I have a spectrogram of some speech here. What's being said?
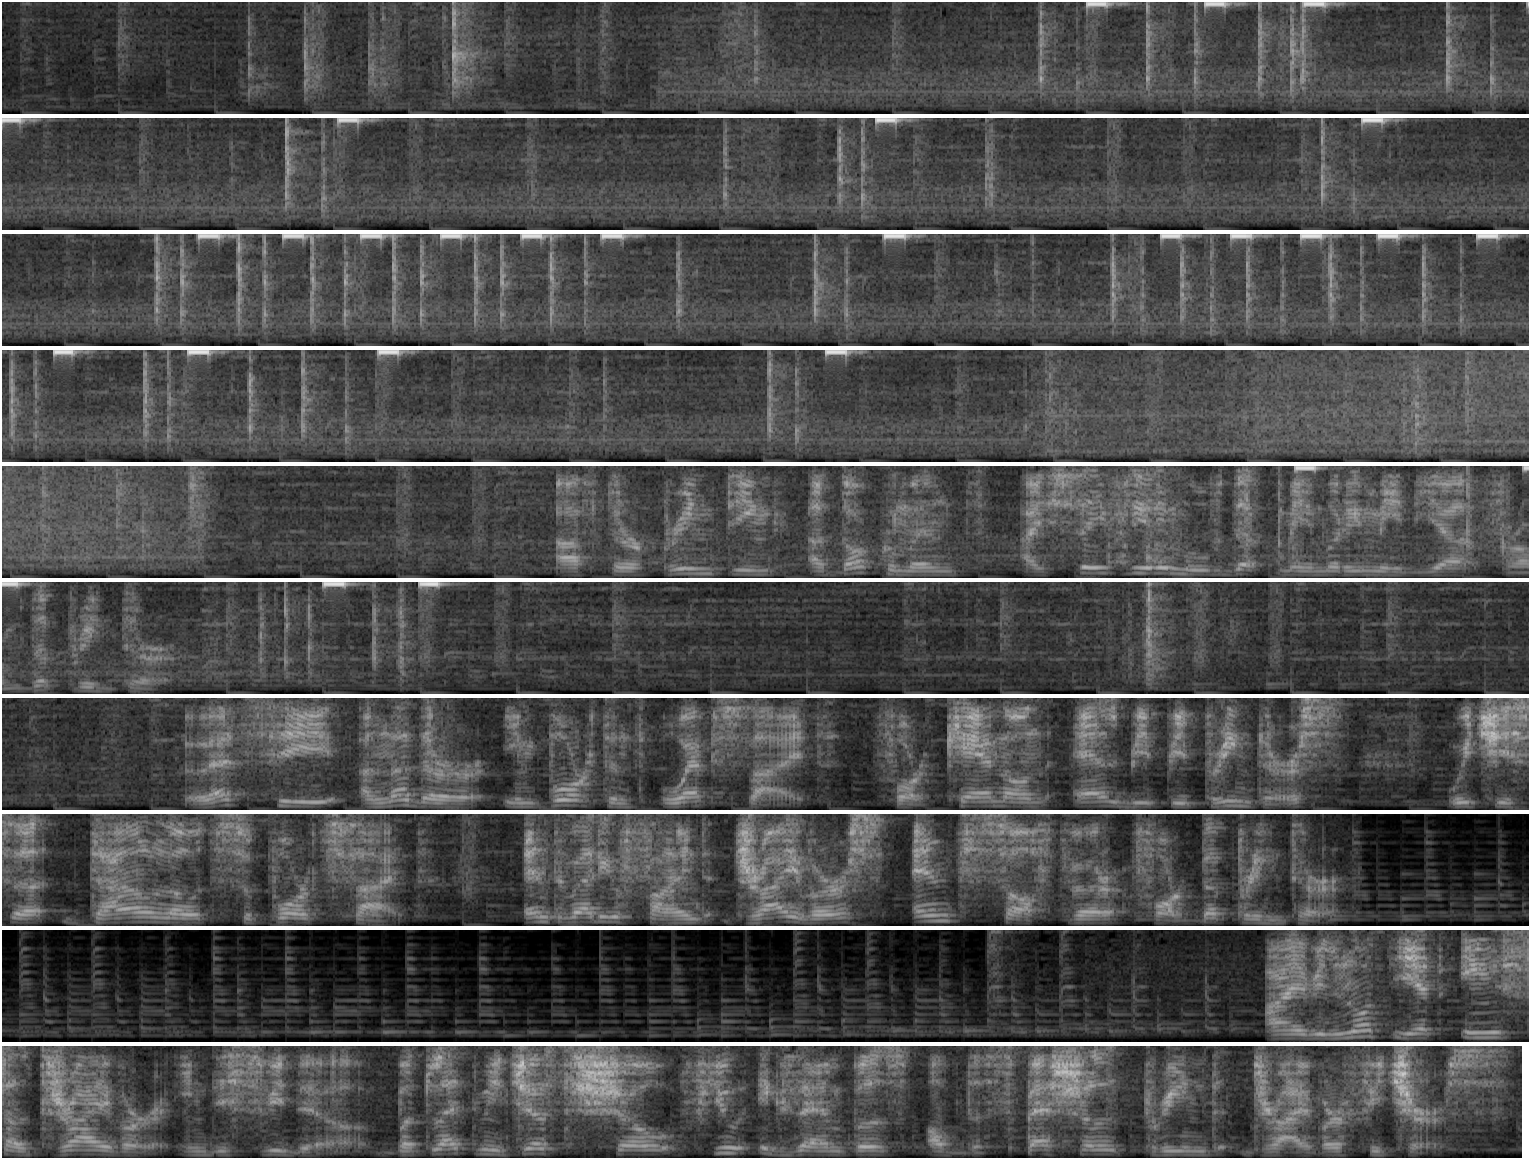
After printing a document, I safely remove the memory media from the printer. Let's see another important website for Canon LBP printers, which is a download support site and where you find drivers and software for the printer. I will not yet install driver in this video, but let me just show few examples of the special print driver features.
